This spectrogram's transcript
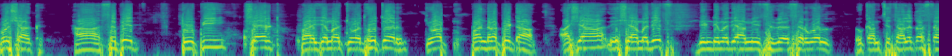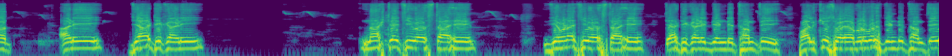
पोशाख हा सफेद टोपी शर्ट पायजमा किंवा धोतर किंवा पांढरा पेटा अशा वेशामध्येच दिंडीमध्ये आम्ही सगळं सर्व लोक आमचे चालत असतात. आणि ज्या ठिकाणी नाश्त्याची व्यवस्था आहे जेवणाची व्यवस्था आहे त्या ठिकाणी दिंडी थांबते. पालखी सोहळ्याबरोबरच दिंडी थांबते.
